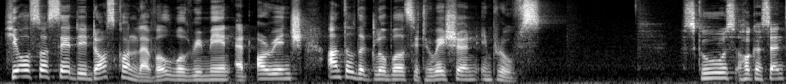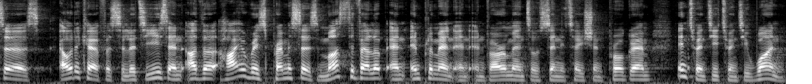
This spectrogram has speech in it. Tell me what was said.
He also said the DORSCON level will remain at orange until the global situation improves. Schools, hawker centres, elder care facilities and other high-risk premises must develop and implement an environmental sanitation program in 2021.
